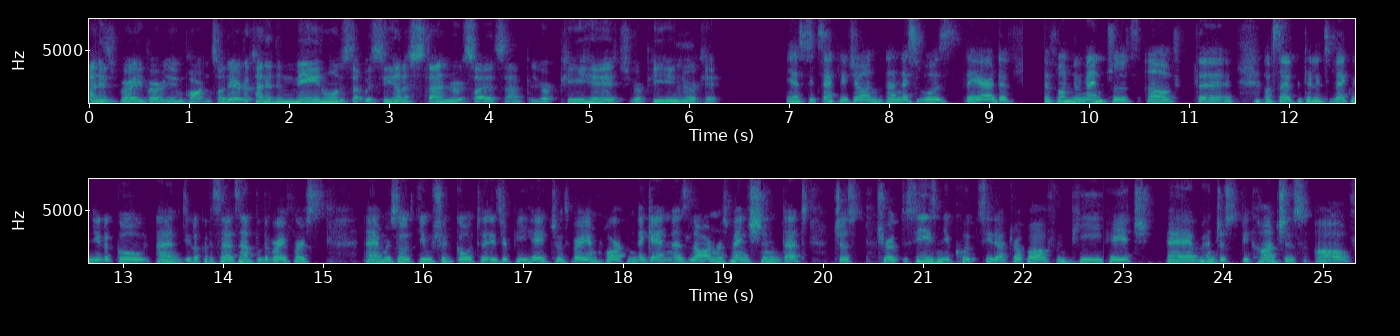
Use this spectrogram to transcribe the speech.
and is very, very important. So they're the kind of the main ones that we see on a standard soil sample, your pH, your P and your mm. K. Yes, exactly, John. And I suppose they are the the fundamentals of the of soil fertility. Like when you look go and you look at a soil sample, the very first um, result you should go to is your pH. So it's very important. Again, as Lauren was mentioned, that just throughout the season you could see that drop off in pH, um, and just be conscious of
